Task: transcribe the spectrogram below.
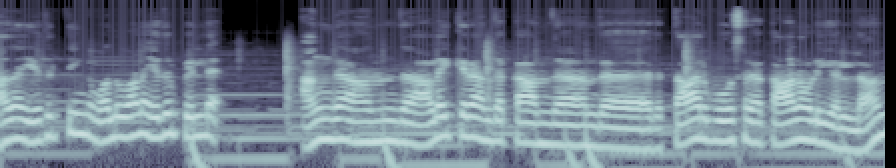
அதை எதிர்த்து இங்கே வலுவான எதிர்ப்பு இல்லை. அங்கே அந்த அழைக்கிற அந்த கா அந்த அந்த தார் பூசுகிற காணொலிகள்லாம்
